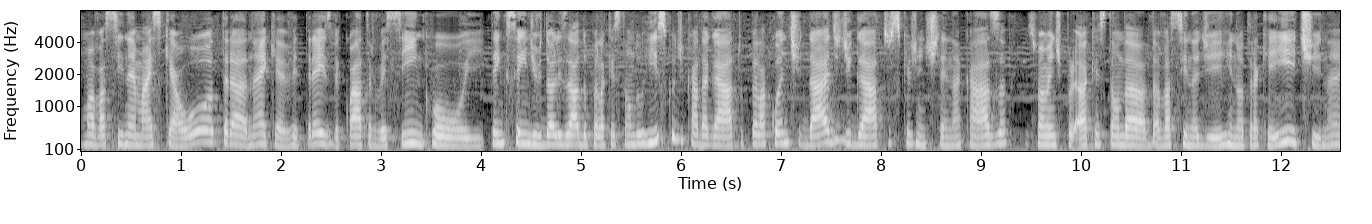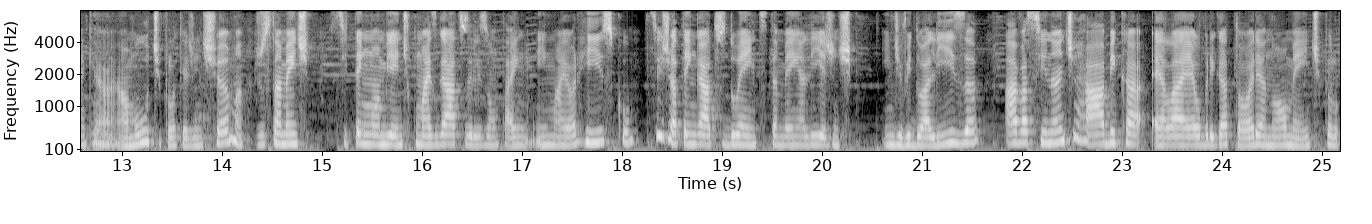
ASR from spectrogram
uma vacina é mais que a outra, né? Que é V3, V4, V5 e tem que ser individualizado pela questão do risco de cada gato, pela quantidade de gatos que a gente tem na casa, principalmente a questão da, da vacina de rinotraqueite, né? Que é a, a múltipla que a gente chama, justamente se tem um ambiente com mais gatos, eles vão estar em, em maior risco. Se já tem gatos doentes também ali, a gente individualiza. A vacina antirrábica, ela é obrigatória anualmente pelo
